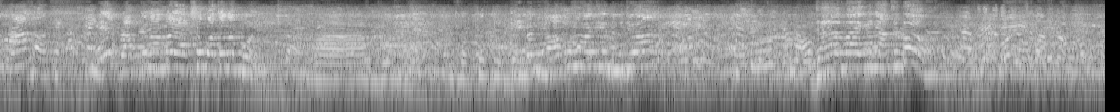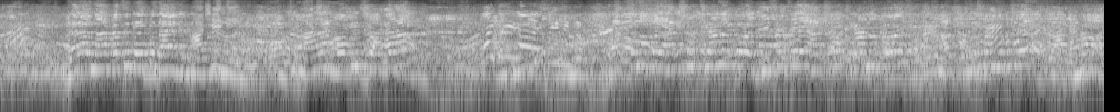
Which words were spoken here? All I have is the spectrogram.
স্থান একশো পঁচানব্বই। এবার আছে মা এখানে আছে তো? কাছে কেউ আসেন রবি সরকার প্রাপ্ত নম্বর একশো ছিয়ানব্বই দুশোতে একশো ছিয়ানব্বই আর পজিশন হচ্ছে নয়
